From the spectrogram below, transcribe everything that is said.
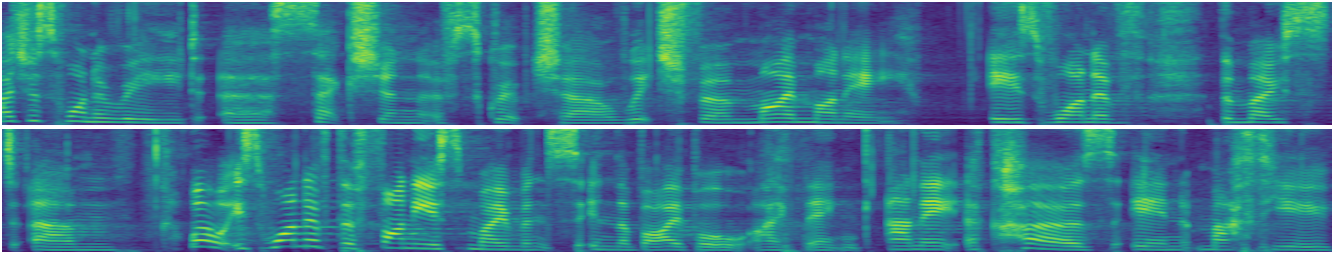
I just want to read a section of scripture which, for my money, is one of the most, um, well, it's one of the funniest moments in the Bible, I think, and it occurs in Matthew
